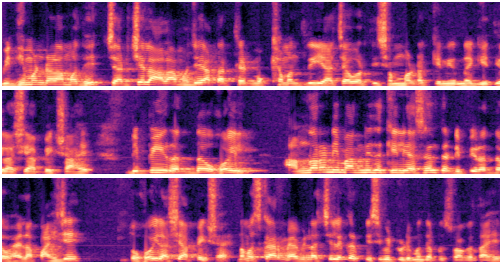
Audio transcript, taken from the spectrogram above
विधिमंडळामध्ये चर्चेला आला म्हणजे आता थेट मुख्यमंत्री याच्यावरती शंभर टक्के निर्णय घेतील अशी अपेक्षा आहे. डीपी रद्द होईल. आमदारांनी मागणी जर केली असेल तर डीपी रद्द व्हायला पाहिजे. तो होईल अशी अपेक्षा आहे. नमस्कार मी अविनाश चिलेकर पीसीबी टुडे मध्ये आपलं स्वागत आहे.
